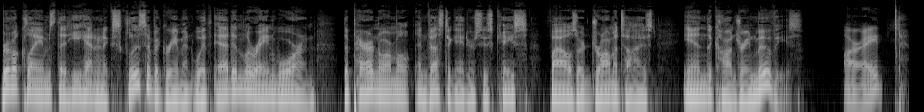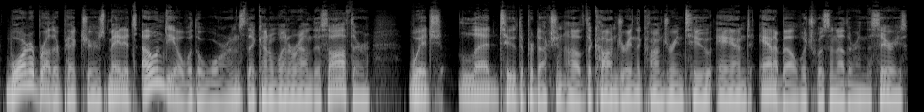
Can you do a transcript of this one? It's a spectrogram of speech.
Brittle claims that he had an exclusive agreement with Ed and Lorraine Warren, the paranormal investigators whose case files are dramatized in the Conjuring movies. All right. Warner Brother Pictures made its own deal with the Warrens. They kind of went around this author, which led to the production of The Conjuring, The Conjuring 2, and Annabelle, which was another in the series.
